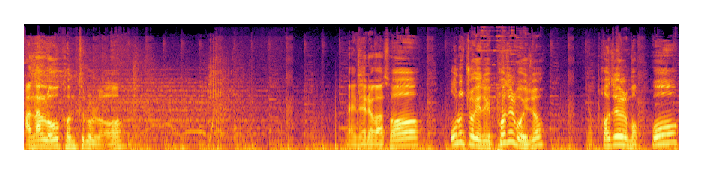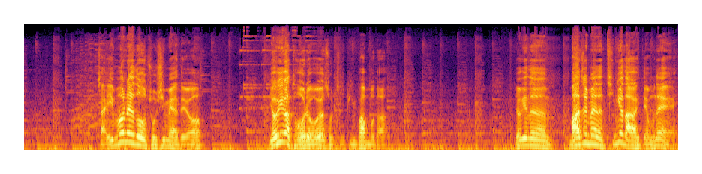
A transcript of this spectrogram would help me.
아날로그 컨트롤러. 자, 내려가서 오른쪽에 저기 퍼즐 보이죠? 자, 퍼즐 먹고 자 이번에도 조심해야 돼요. 여기가 더 어려워요 솔직히 빙판보다. 여기는 맞으면 튕겨나가기 때문에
